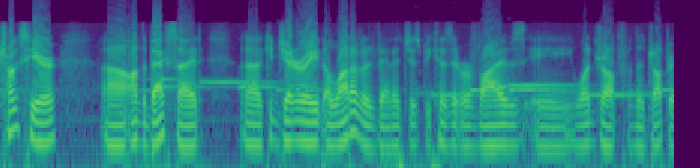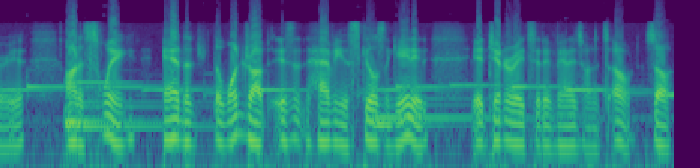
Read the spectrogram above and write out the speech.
Trunks here uh, on the backside uh, can generate a lot of advantages because it revives a one drop from the drop area on a swing and the, the one drop isn't having the skills negated it generates an advantage on its own. So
